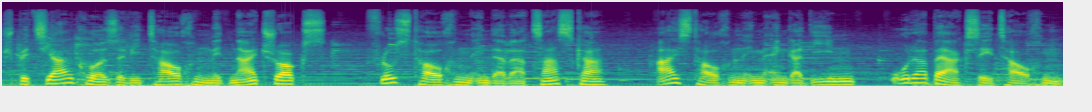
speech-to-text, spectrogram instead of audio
Spezialkurse wie Tauchen mit Nitrox, Flusstauchen in der Verzaska, Eistauchen im Engadin oder Bergseetauchen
